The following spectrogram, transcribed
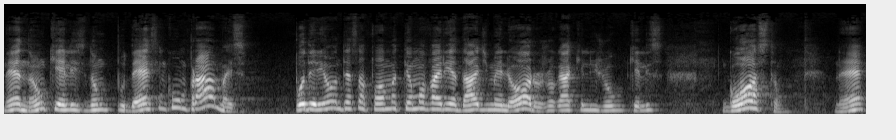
né? Não que eles não pudessem comprar, mas poderiam dessa forma ter uma variedade melhor ou jogar aquele jogo que eles gostam, né?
